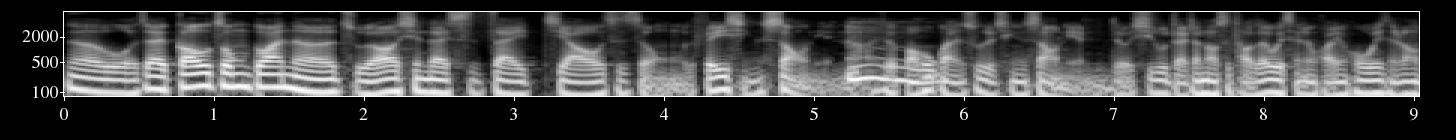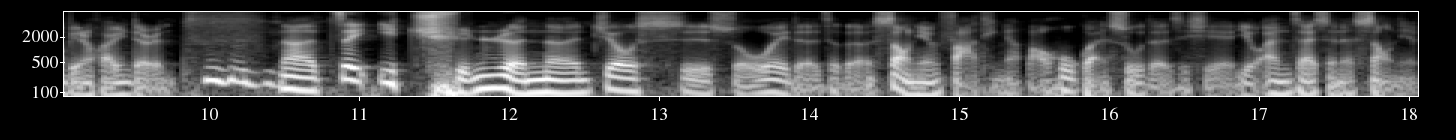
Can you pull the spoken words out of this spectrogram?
那我在高中端呢，主要现在是在教这种飞行少年啊，嗯、就保护管束的青少年，就吸毒、打架、闹事、讨债、未成年怀孕或未曾让别人怀孕的人。嗯、那这一群人呢，就是所谓的这个少年法庭啊，保护管束的这些有案在身的少年。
